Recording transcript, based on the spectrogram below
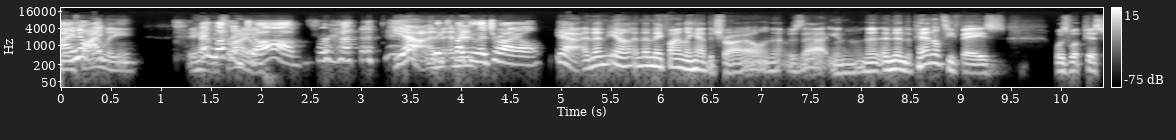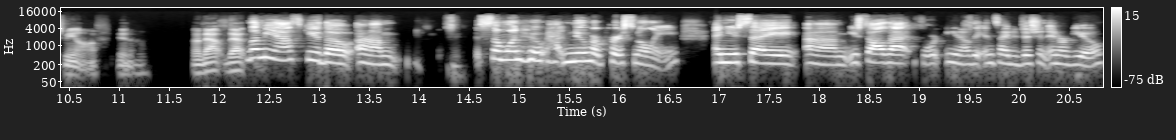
I then know. finally, they I, had I the left trial. a job for Yeah, and, and expecting then, the trial. yeah, and then you know, and then they finally had the trial, and that was that. You know, and then and then the penalty phase was what pissed me off. You know, now that that Let me ask you though, um, someone who knew her personally, and you say um, you saw that for you know the Inside Edition interview,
